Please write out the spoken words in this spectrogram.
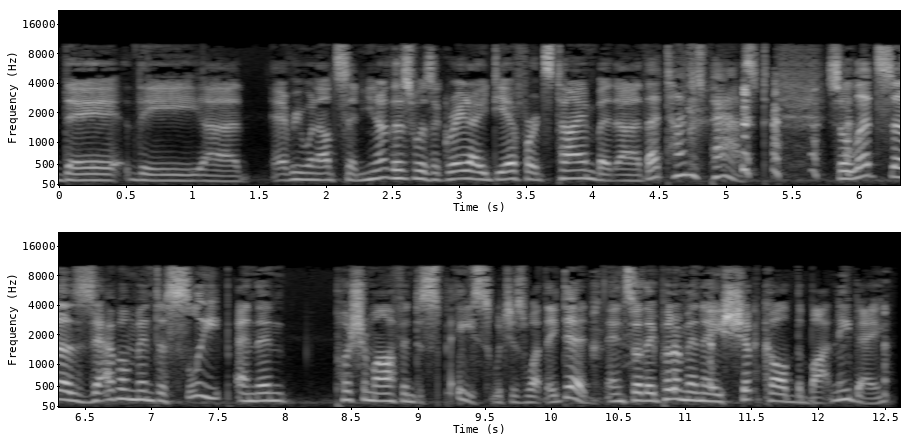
they the uh, everyone else said, you know, this was a great idea for its time, but uh, that time has passed. so let's uh, zap them into sleep and then push them off into space, which is what they did. And so they put them in a ship called the Botany Bay.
